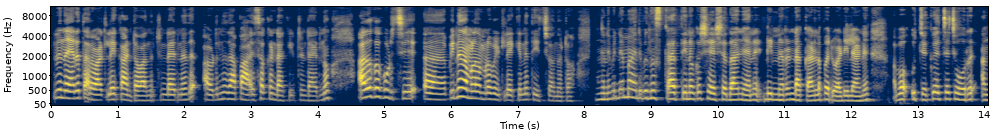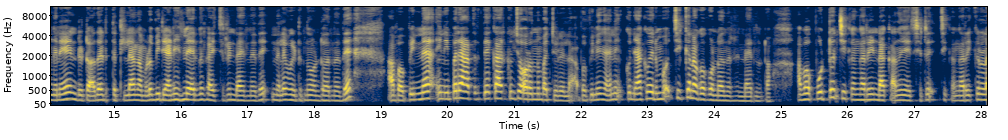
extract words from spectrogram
പിന്നെ നേരെ തറവാട്ടിലേക്കാണ് കേട്ടോ വന്നിട്ടുണ്ടായിരുന്നത്. അവിടുന്ന് ഇതാ പായസമൊക്കെ ഉണ്ടാക്കിയിട്ടുണ്ടായിരുന്നു. അതൊക്കെ കുടിച്ച് പിന്നെ നമ്മൾ നമ്മുടെ വീട്ടിലേക്ക് തന്നെ തിരിച്ചു വന്നു കേട്ടോ അങ്ങനെ പിന്നെ മരുവ് നിസ്കാരത്തിനൊക്കെ ശേഷം ഇതാ ഞാൻ ഡിന്നർ ഉണ്ടാക്കാനുള്ള പരിപാടിയിലാണ്. അപ്പോൾ ഉച്ചയ്ക്ക് വെച്ച ചോറ് അങ്ങനെ ഉണ്ട് കേട്ടോ അതെടുത്തിട്ടില്ല. നമ്മൾ ബിരിയാണി തന്നെയായിരുന്നു കഴിച്ചിട്ടുണ്ടായിരുന്നത്. ഇന്നലെ വീട്ടിൽ നിന്ന് കൊണ്ടുവന്നത്. അപ്പോൾ പിന്നെ ഇനിയിപ്പോൾ രാത്രിത്തേക്ക് ആർക്കും ചോറൊന്നും പറ്റില്ലല്ലോ അപ്പോൾ പിന്നെ ഞാൻ കുഞ്ഞാക്ക് വരുമ്പോൾ ചിക്കനൊക്കെ കൊണ്ടുവന്നിട്ടുണ്ടായിരുന്നു കേട്ടോ അപ്പോൾ പുട്ടും ചിക്കൻ കറി ഉണ്ടാക്കാമെന്ന് വിചാരിച്ചിട്ട് ചിക്കൻ കറിക്കുള്ള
